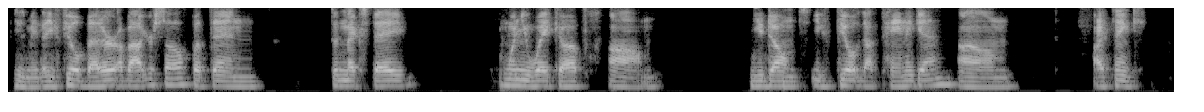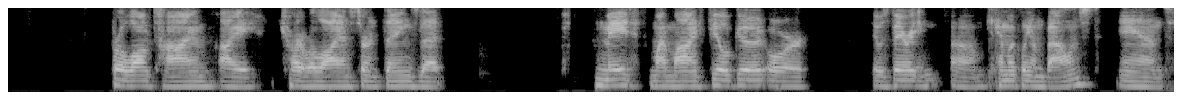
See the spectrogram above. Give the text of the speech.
excuse me, that you feel better about yourself. But then the next day, when you wake up, um, you don't, you feel that pain again. Um, I think for a long time, I try to rely on certain things that made my mind feel good or it was very um, chemically unbalanced and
